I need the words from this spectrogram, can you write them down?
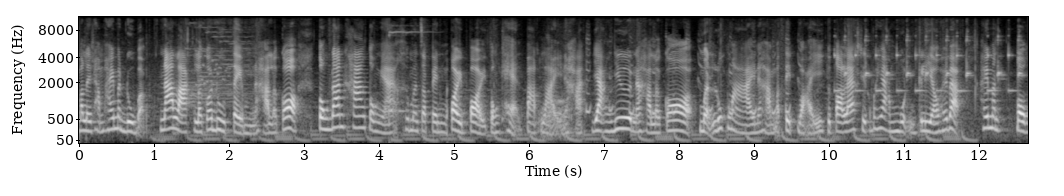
มันเลยทำให้มันดูแบบน่ารักแล้วก็ดูเต็มนะคะ แล้วก็ตรงด้านข้างตรงเนี้ยคือมันจะเป็นปล่อยๆ ตรงแขนปาดไหล่นะคะ ยางยืดนะคะ แล้วก็เหมือนลูกไม้นะคะ มาติดไว้คือตอนแรกชีก็พยายามหมุนเกลียวให้แบบให้มันตรง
